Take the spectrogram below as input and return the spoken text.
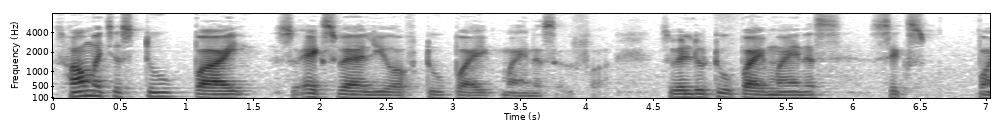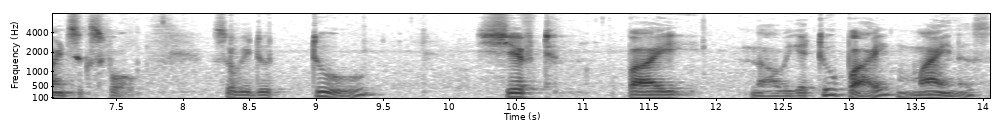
So how much is 2 pi? So x value of 2 pi minus alpha. So we'll do 2 pi minus 6.64. So we do 2 shift pi. Now we get 2 pi minus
